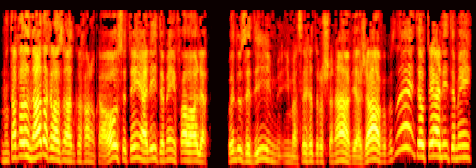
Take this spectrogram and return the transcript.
não está falando nada relacionado com Hanukkah. Ou você tem ali também, fala, olha, quando os Edim, em Masechet Rosh Hashanah, viajavam, é, então tem ali também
